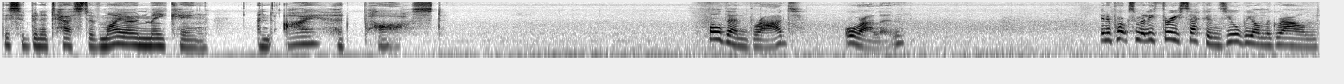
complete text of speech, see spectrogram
This had been a test of my own making, and I had passed. Well then, Brad, or Alan. In approximately three seconds, you'll be on the ground,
